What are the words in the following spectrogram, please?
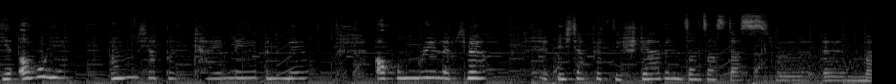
hier, oh ja. Yeah. Ich habe kein Leben mehr. Auch im Real Life nicht mehr. Ich darf jetzt nicht sterben, sonst ist das für immer.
